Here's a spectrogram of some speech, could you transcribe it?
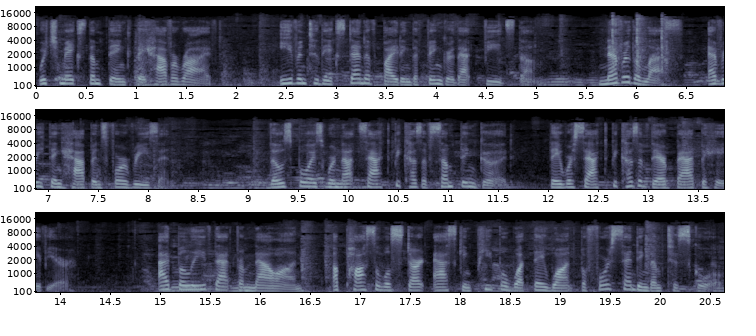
which makes them think they have arrived, even to the extent of biting the finger that feeds them. Nevertheless, everything happens for a reason. Those boys were not sacked because of something good, they were sacked because of their bad behavior. I believe that from now on, Apostle will start asking people what they want before sending them to school.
